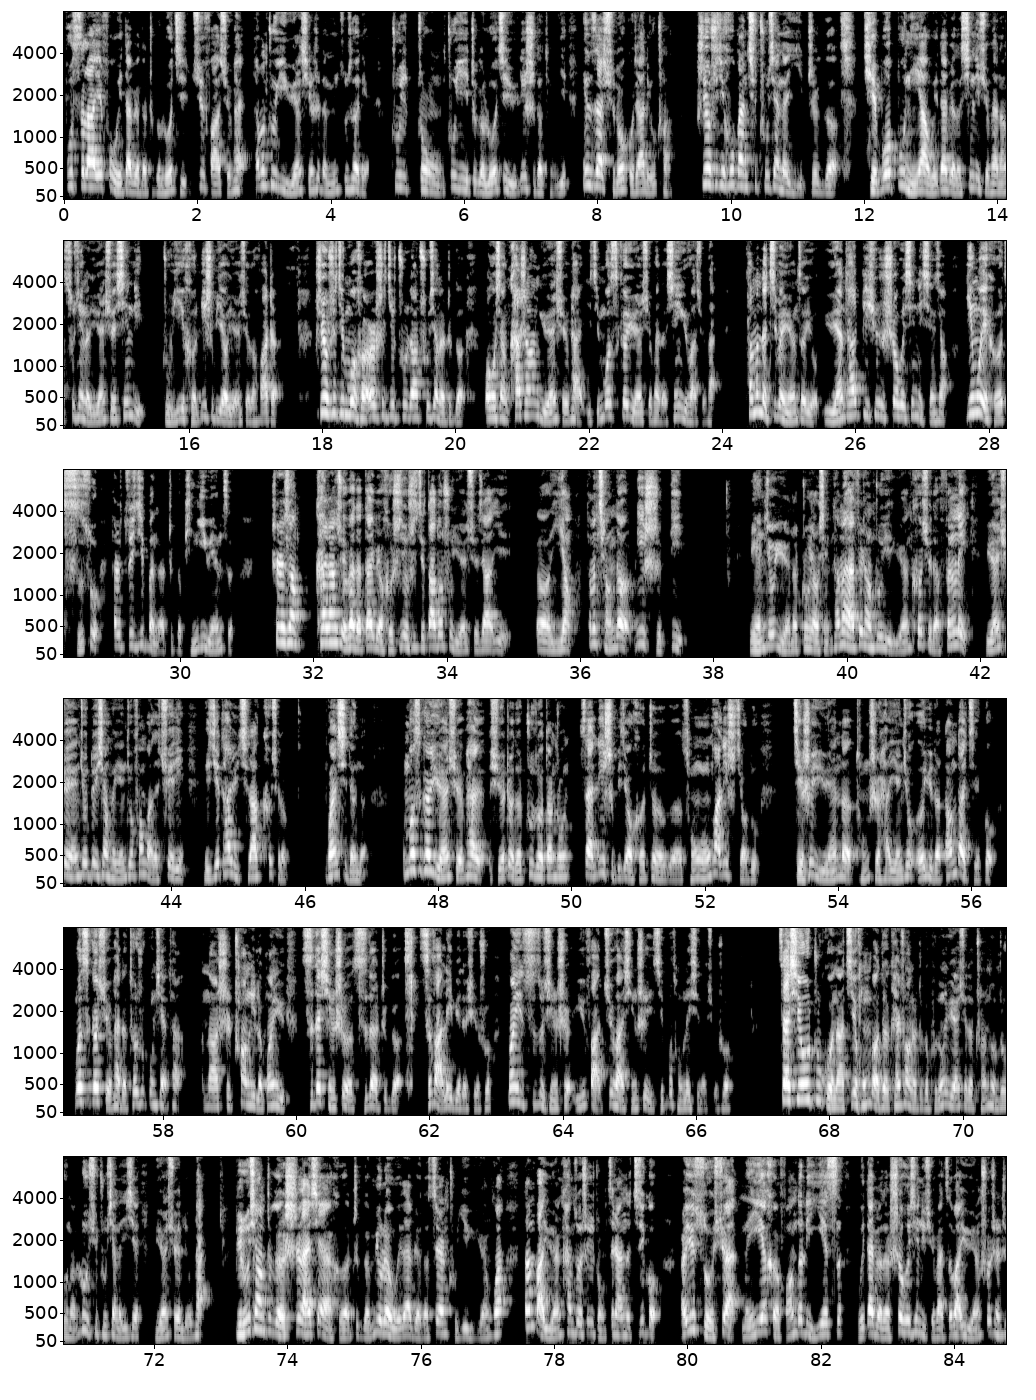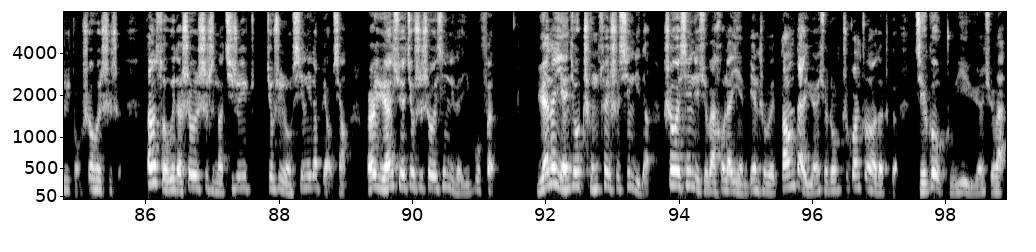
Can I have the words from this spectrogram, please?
布斯拉耶夫为代表的这个逻辑句法学派，他们注意语言形式的民族特点，注重注意这个逻辑与历史的统一，因此在许多国家流传。十九世纪后半期出现的以这个铁波布尼亚为代表的心理学派呢，促进了语言学心理主义和历史比较语言学的发展。十九世纪末和二十世纪初，当出现了这个包括像喀山语言学派以及莫斯科语言学派的新语法学派。他们的基本原则有：语言它必须是社会心理现象，因为和词素它是最基本的这个平议原则。甚至像开山学派的代表和十九世纪大多数语言学家也呃一样，他们强调历史地研究语言的重要性。他们还非常注意语言科学的分类、语言学研究对象和研究方法的确定，以及它与其他科学的关系等等。莫斯科语言学派学者的著作当中，在历史比较和这个从文化历史角度解释语言的同时，还研究俄语的当代结构。莫斯科学派的特殊贡献，它那是创立了关于词的形式和词的这个词法类别的学说，关于词组形式、语法、句法形式以及不同类型的学说。在西欧诸国呢，继洪堡特开创了这个普通语言学的传统之后呢，陆续出现了一些语言学流派。比如像这个施莱谢尔和这个缪勒为代表的自然主义语言观，他们把语言看作是一种自然的机构；而以索绪尔、梅耶和房德里耶斯为代表的社会心理学派，则把语言说成是一种社会事实。他们所谓的社会事实呢，其实一就是一种心理的表象，而语言学就是社会心理的一部分。语言的研究纯粹是心理的，社会心理学派后来演变成为当代语言学中至关重要的这个结构主义语言学派。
